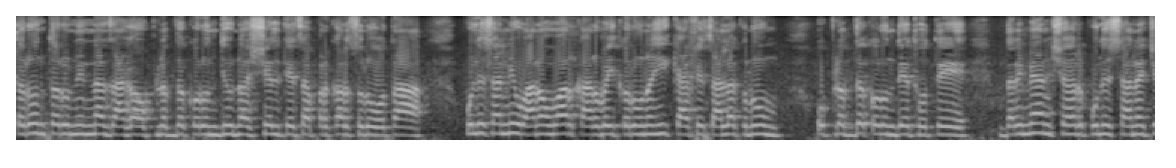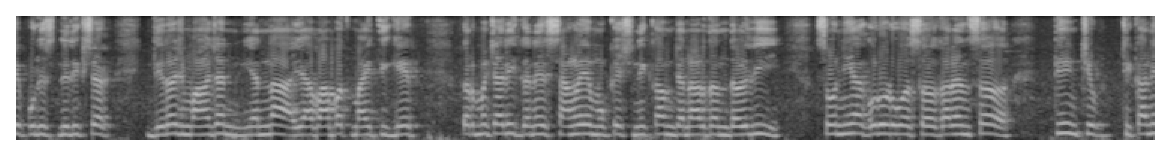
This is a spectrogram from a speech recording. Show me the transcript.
तरुण तरुणींना जागा उपलब्ध करून देऊन अश्लीलतेचा प्रकार सुरू होता. पोलिसांनी वारंवार कारवाई करूनही कॅफे चालक रूम उपलब्ध करून देत होते. दरम्यान शहर पोलीस ठाण्याचे पोलीस निरीक्षक धीरज महाजन यांना याबाबत माहिती घेत कर्मचारी गणेश सांगळे मुकेश निकम जनार्दन दळवी सोनिया गरुड व सहकाऱ्यांसह तीन चि ठिकाणी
